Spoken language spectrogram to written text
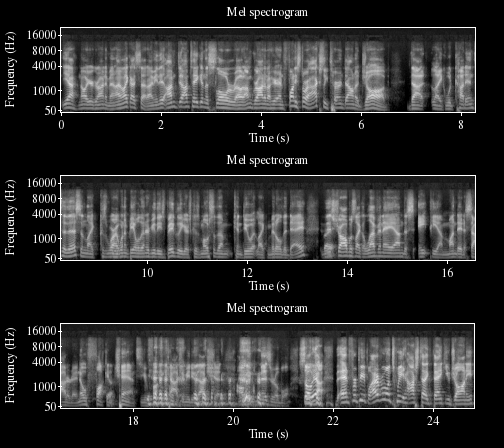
Yeah, no, you're grinding, man. I like I said, I mean, I'm I'm taking the slower route. I'm grinding out here. And funny story, I actually turned down a job that like would cut into this and like because where I Mhm. wouldn't be able to interview these big leaguers because most of them can do it like middle of the day. This job was like 11 a.m. to 8 p.m. Monday to Saturday. No fucking Yeah. chance you're fucking catching me do that shit. I'll be miserable. So yeah, and for people, everyone tweet hashtag thank you Johnny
